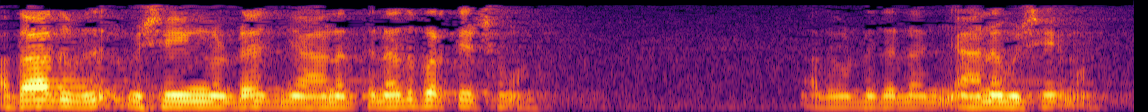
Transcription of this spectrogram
അതാത് വിഷയങ്ങളുടെ ജ്ഞാനത്തിന് അത് പ്രത്യക്ഷമാണ്. അതുകൊണ്ട് ഇതെല്ലാം ജ്ഞാനവിഷയമാണ്.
